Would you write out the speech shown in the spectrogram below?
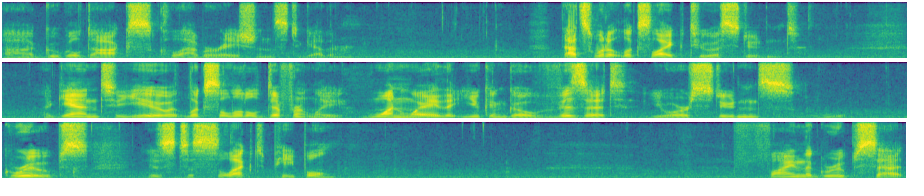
uh, Google Docs collaborations together. That's what it looks like to a student. Again, to you, it looks a little differently. One way that you can go visit your students' groups is to select people, find the group set,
